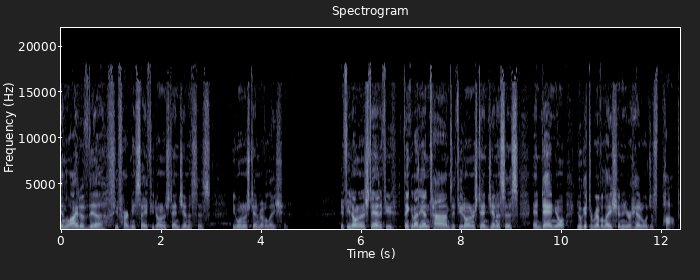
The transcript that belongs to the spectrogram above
in light of this, you've heard me say if you don't understand Genesis, you won't understand Revelation. If you don't understand, if you think about end times, if you don't understand Genesis and Daniel, you'll get to Revelation and your head will just pop,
